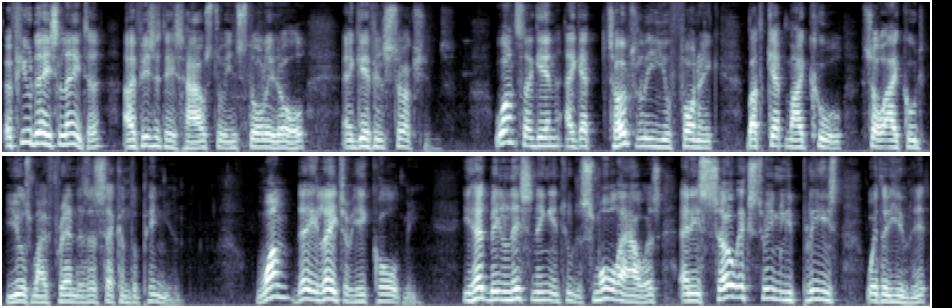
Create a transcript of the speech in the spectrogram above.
A few days later I visit his house to install it all and give instructions. Once again I get totally euphonic but kept my cool so I could use my friend as a second opinion. One day later he called me. He had been listening into the small hours and is so extremely pleased with the unit.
